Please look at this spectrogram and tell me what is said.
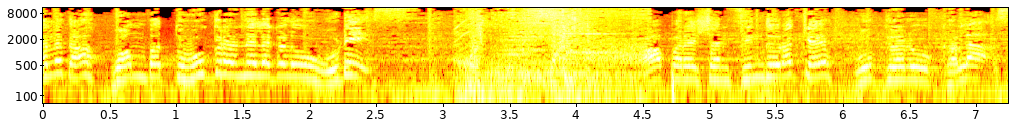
ನೆಲದ ಒಂಬತ್ತು ಉಗ್ರ ನೆಲೆಗಳು ಉಡಿ. ಆಪರೇಷನ್ ಸಿಂಧೂರಕ್ಕೆ ಉಗ್ರರು ಖಲಾಸ್.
